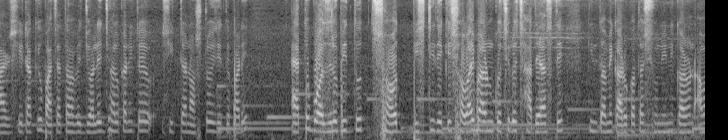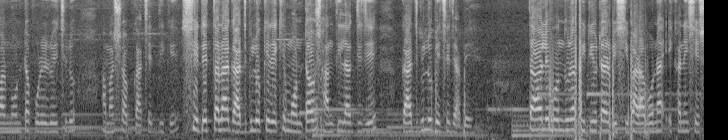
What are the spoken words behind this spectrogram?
আর সেটাকেও বাঁচাতে হবে। জলের ঝলকানিতে শীতটা নষ্ট হয়ে যেতে পারে। এত বজ্রবিদ্যুৎ সহ বৃষ্টি দেখে সবাই বারণ করছিল ছাদে আসতে, কিন্তু আমি কারও কথা শুনিনি, কারণ আমার মনটা পড়ে রয়েছিল আমার সব গাছের দিকে। শেডের তলায় গাছগুলোকে রেখে মনটাও শান্তি লাগছে যে গাছগুলো বেঁচে যাবে। তাহলে বন্ধুরা ভিডিওটা আর বেশি বাড়াবো না, এখানেই শেষ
